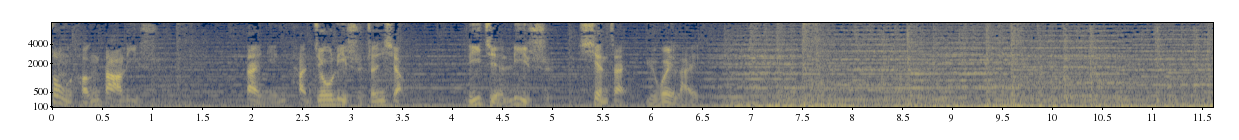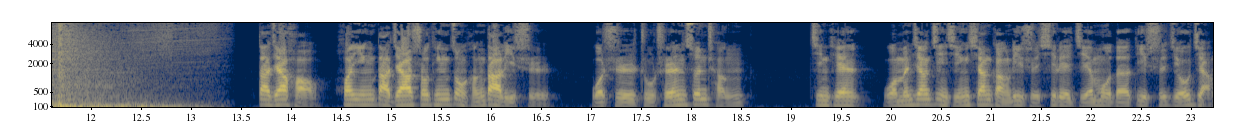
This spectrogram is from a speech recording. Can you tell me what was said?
纵横大历史，带您探究历史真相，理解历史现在与未来。大家好，欢迎大家收听《纵横大历史》，我是主持人孙成。今天我们将进行香港历史系列节目的第十九讲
